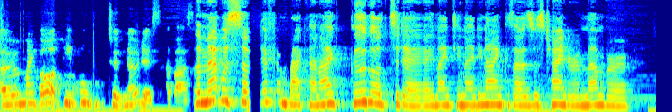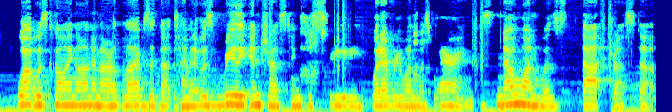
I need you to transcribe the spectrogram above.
oh my god, people took notice of us. The Met was so different back then. I googled today, 1999, because I was just trying to remember what was going on in our lives at that time, and it was really interesting to see what everyone was wearing because no one was that dressed up.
